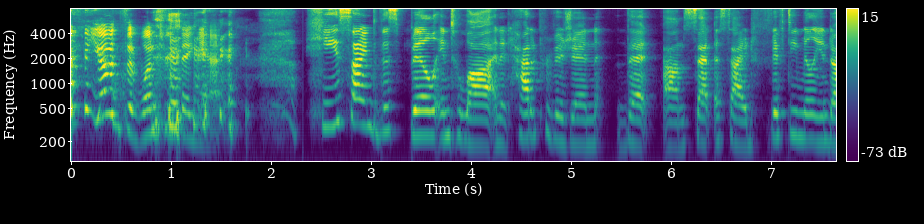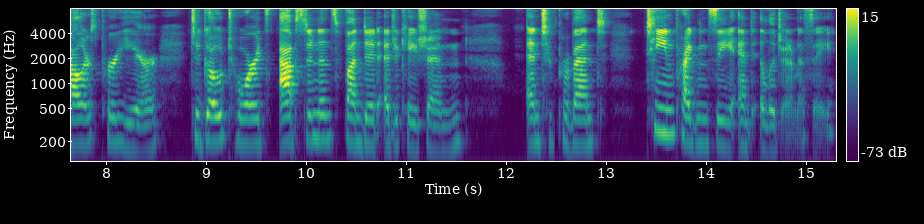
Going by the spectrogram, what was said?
you haven't said one true thing yet. he signed this bill into law and it had a provision that um, set aside $50 million per year to go towards abstinence funded education and to prevent teen pregnancy and illegitimacy.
